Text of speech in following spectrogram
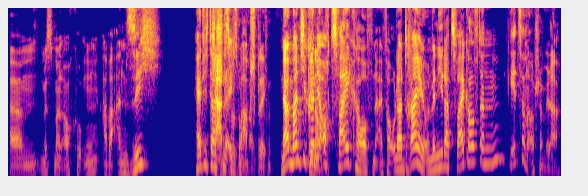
Ähm, müsste man auch gucken. Aber an sich hätte ich da Ja, schon das echt muss man absprechen. Na, manche können Genau. ja auch zwei kaufen einfach oder drei. Und wenn jeder zwei kauft, dann geht's dann auch schon wieder.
